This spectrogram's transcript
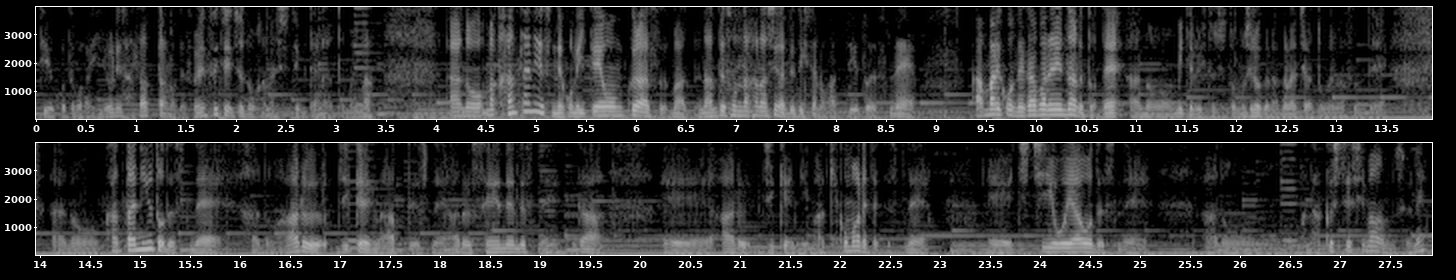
っていう言葉が非常に刺さったのでそれについてちょっとお話ししてみたいなと思います。あのまあ、簡単にですねこのイテウォンクラス、まあ、なんでそんな話が出てきたのかっていうとですねあんまりこうネタバレになるとねあの見てる人ちょっと面白くなくなっちゃうと思いますんであの簡単に言うとですねあのある事件があってですねある青年ですねが、えー、ある事件に巻き込まれてですねえー、父親をですね、あのまあ、亡くしてしまうんですよね。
